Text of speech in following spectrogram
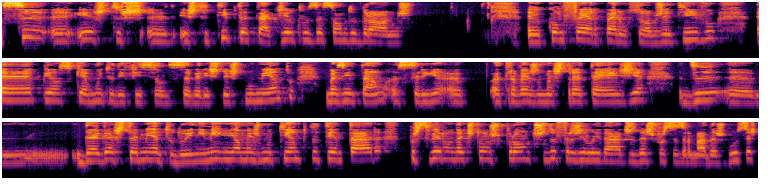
se uh, estes, uh, este tipo de ataques e a utilização de drones uh, confere para o seu objetivo, penso que é muito difícil de saber isto neste momento, mas então seria através de uma estratégia de, um, de agastamento do inimigo e ao mesmo tempo de tentar perceber onde é que estão os pontos de fragilidades das Forças Armadas russas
